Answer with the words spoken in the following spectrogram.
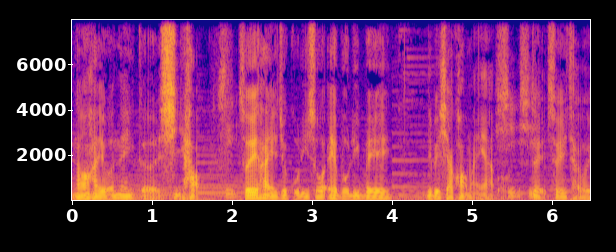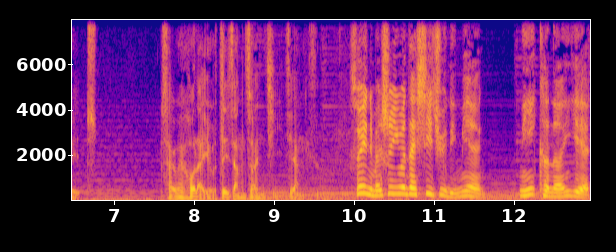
然后还有那个喜好，所以他也就鼓励说，哎，不，你别你别瞎看买呀，对，所以才会才会后来有这张专辑这样子。所以你们是因为在戏剧里面，你可能也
